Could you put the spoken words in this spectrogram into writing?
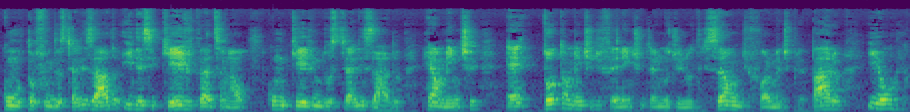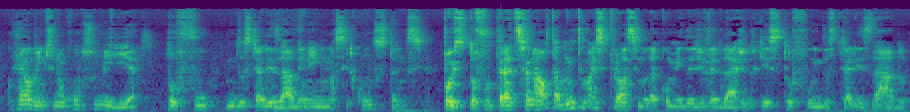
com o tofu industrializado e desse queijo tradicional com o queijo industrializado. Realmente é totalmente diferente em termos de nutrição, de forma de preparo, e eu realmente não consumiria tofu industrializado em nenhuma circunstância. Pois o tofu tradicional está muito mais próximo da comida de verdade do que esse tofu industrializado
